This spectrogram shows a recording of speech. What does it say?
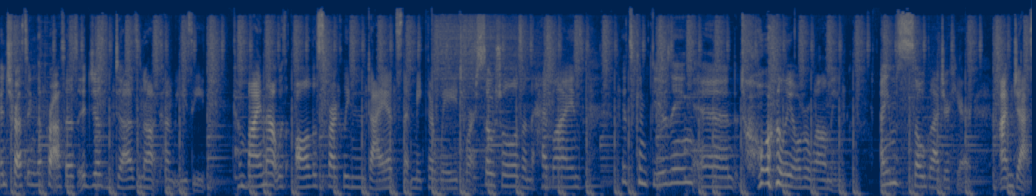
and trusting the process, it just does not come easy. Combine that with all the sparkly new diets that make their way to our socials and the headlines. It's confusing and totally overwhelming. I am so glad you're here. I'm Jess,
